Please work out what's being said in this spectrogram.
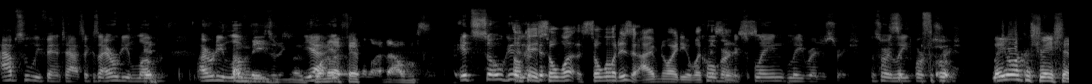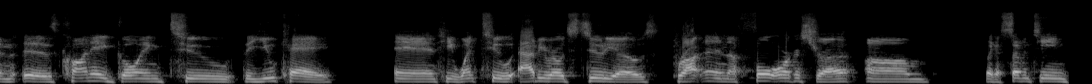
absolutely fantastic because I already love, It's I already love amazing these. Like, Yeah, one of my favorite live albums it's so good. okay, so what? So what is it? I have no idea what Coburn, this is. explain late registration. Sorry, So- late so- orchestration. late orchestration is Kanye going to the UK and he went to Abbey Road Studios, brought in a full orchestra, um, like a 17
